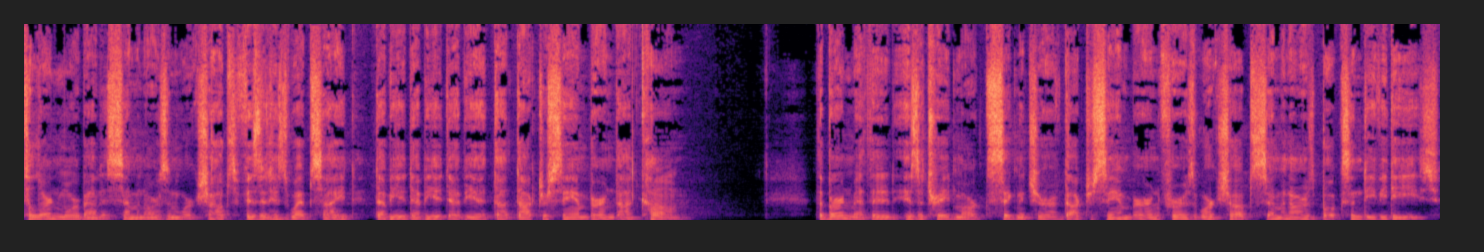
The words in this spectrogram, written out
To learn more about his seminars and workshops, visit his website, www.drsamberne.com. The Berne Method is a trademarked signature of Dr. Sam Berne for his workshops, seminars, books, and DVDs.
